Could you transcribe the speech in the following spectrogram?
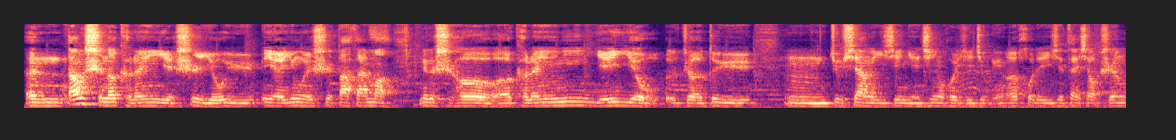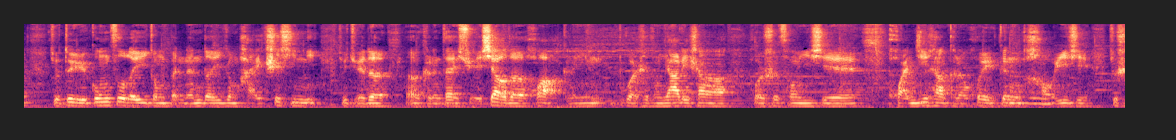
嗯，当时呢，可能也是由于也因为是大三嘛，那个时候呃，可能也有着对于嗯，就像一些年轻人或者一些九零呃或者一些在校生，就对于工作的一种本能的一种排斥心理，就觉得呃，可能在学校的话，可能不管是从压力上啊，或者是从一些环境上，可能会更好一些，就是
